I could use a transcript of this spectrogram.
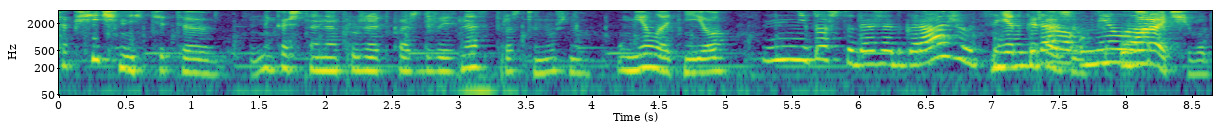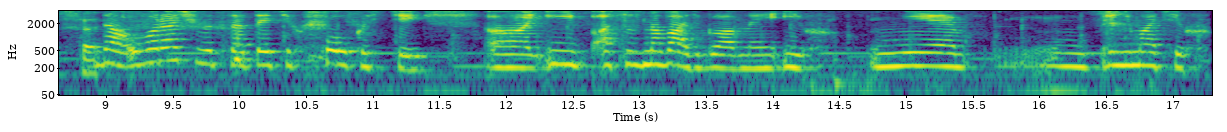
Токсичность это, мне кажется, она окружает каждого из нас, просто нужно умело от нее Не то, что даже отгораживаться, не отгораживаться, умело уворачиваться. Да, уворачиваться от этих колкостей э, и осознавать, главное, их, не принимать их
